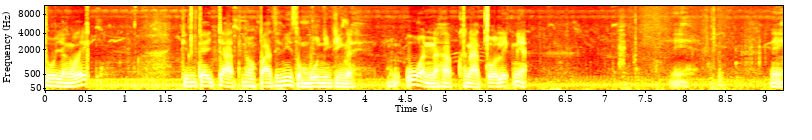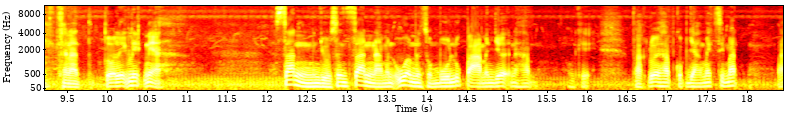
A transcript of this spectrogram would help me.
ตัวอย่างเล็ก กินไก่จัดเนาปลาที่นี่สมบูรณ์จริง ๆ เลย มันอ้วนนะครับ ขนาดตัวเล็กเนี่ย นี่ นี่ขนาดตัวเล็กๆเนี่ย สั้นมันอยู่สั้นๆนะมันอ้วนมันสมบูรณ์ลูกปลามันเยอะนะครับ โอเค ฝากด้วยครับกบยางแม็กซิมัส ไป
